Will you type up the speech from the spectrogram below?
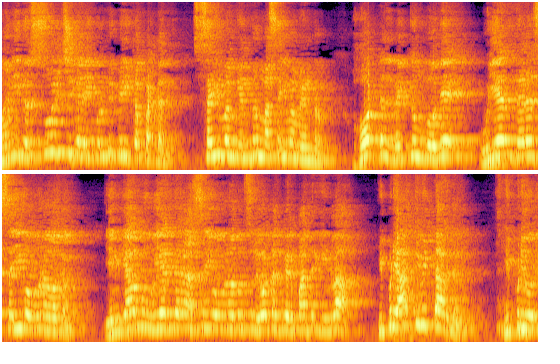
மனித சூழ்ச்சிகளை கொண்டு பிரிக்கப்பட்டது. சைவம் என்றும் அசைவம் என்றும். ஹோட்டல் வைக்கும் போதே உயர்தர சைவ உணவகம். எங்கேயாவது உயர்தர அசைவ உணவகம் சொல்லி ஹோட்டல் பேர் பார்த்திருக்கீங்களா? இப்படி ஆக்கிவிட்டார்கள். இப்படி ஒரு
